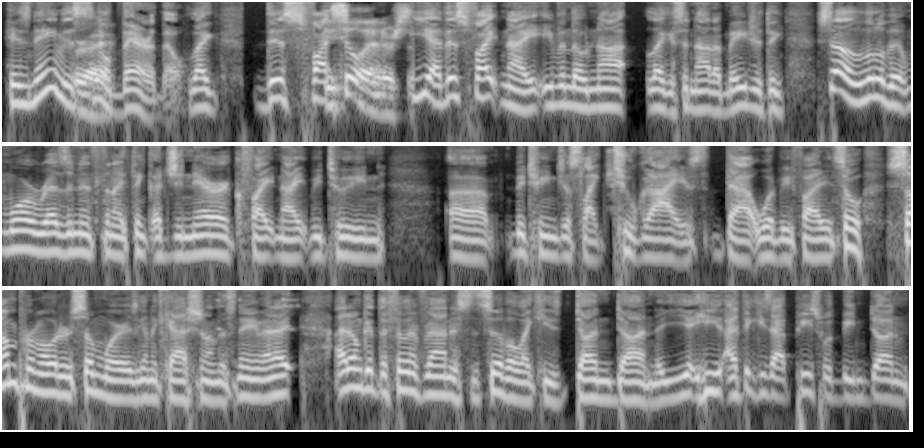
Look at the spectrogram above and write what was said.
His name is right. still there though. Like this fight, he's still Anderson. Yeah, this fight night, even though not like I said, not a major thing, still a little bit more resonance than I think a generic fight night between. Uh, between just like two guys that would be fighting. So some promoter somewhere is going to cash in on this name, and I, I don't get the feeling from Anderson Silva like he's done done. He, he I think he's at peace with being done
